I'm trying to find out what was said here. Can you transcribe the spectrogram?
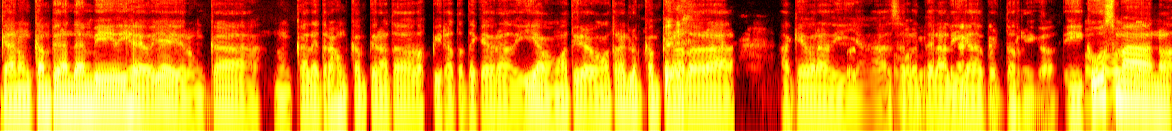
ganó un campeonato de NBA y dije, oye, yo nunca, nunca le traje un campeonato a los piratas de quebradilla. Vamos a tirar, vamos a traerle un campeonato ahora a quebradilla, a hacerlo de la Liga de Puerto Rico. Y Kuzma no,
